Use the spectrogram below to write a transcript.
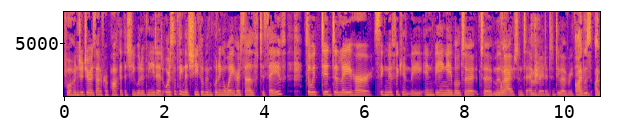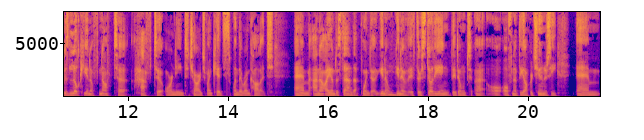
400 euros out of her pocket that she would have needed or something that she could have been putting away herself to save. So it did delay her significantly in being able to to move Well, out and to emigrate and to do everything. I was I was lucky enough not to have to or need to charge my kids when they were in college. Um, and I understand that point. Uh, You know, you know, if they're studying, they don't uh, often have the opportunity um,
